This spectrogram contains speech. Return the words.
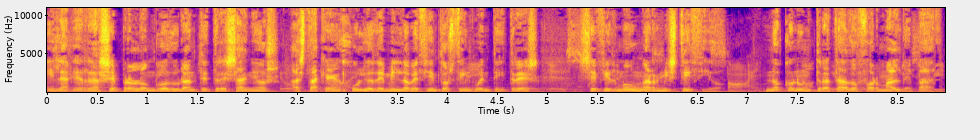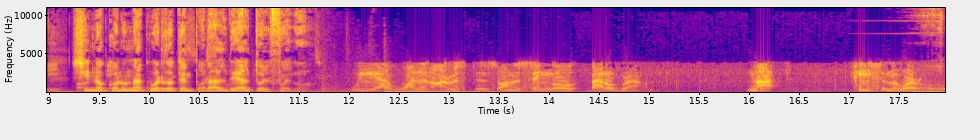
Y la guerra se prolongó durante tres años hasta que en julio de 1953 se firmó un armisticio, no con un tratado formal de paz, sino con un acuerdo temporal de alto el fuego. We have won an armistice on a single battleground, not peace in the world.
